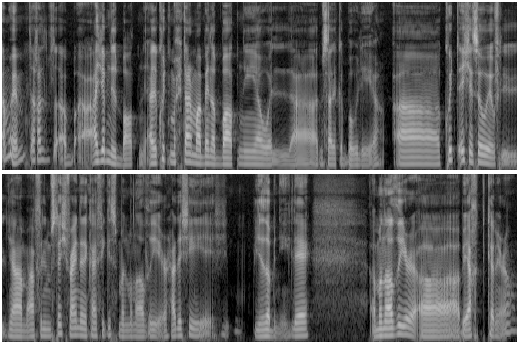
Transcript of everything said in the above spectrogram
المهم دخلت أب- عجبني الباطني أنا كنت محتار ما بين الباطنية والمسالك البولية. آه كنت إيش أسوي في الجامعة؟ في المستشفى عندنا كان في قسم المناظير. هذا شيء جذبني ليه؟ المناظير آه بياخد كاميرا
